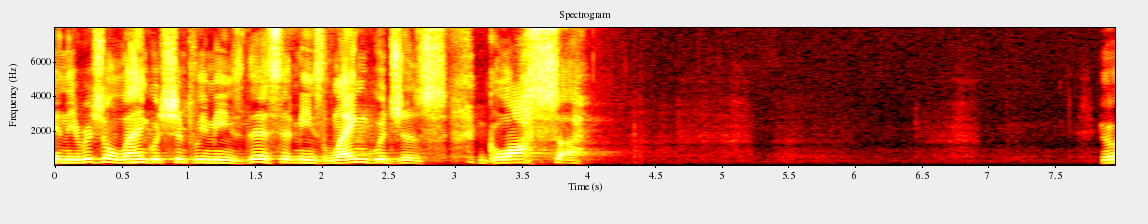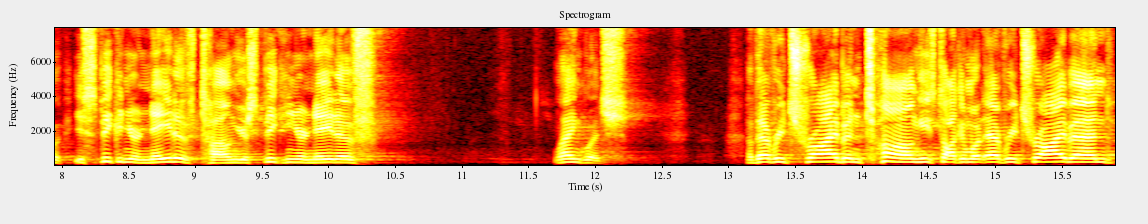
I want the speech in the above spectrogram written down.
in the original language simply means this it means languages, glossa. You, speak in your native tongue, you're speaking your native language. Of every tribe and tongue, he's talking about every tribe, and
